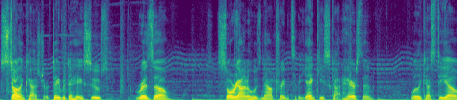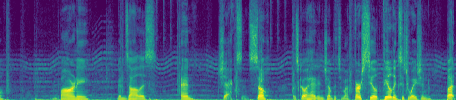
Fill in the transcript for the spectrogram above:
Starlin Castro, David DeJesus, Rizzo, Soriano, who's now traded to the Yankees, Scott Hairston, Willie Castillo, Barney, Gonzalez, and Jackson. So, let's go ahead and jump into my first fielding situation. But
